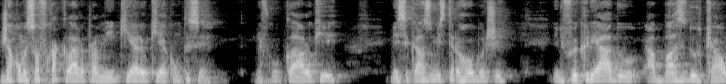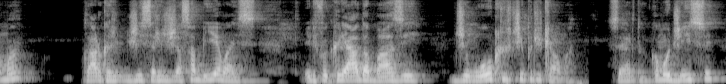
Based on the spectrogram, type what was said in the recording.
já começou a ficar claro para mim que era o que ia acontecer. Já ficou claro que, nesse caso, o Mr. Robot, ele foi criado à base do trauma. Claro que a gente disse, a gente já sabia, mas ele foi criado à base de um outro tipo de trauma, certo? Como eu disse,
